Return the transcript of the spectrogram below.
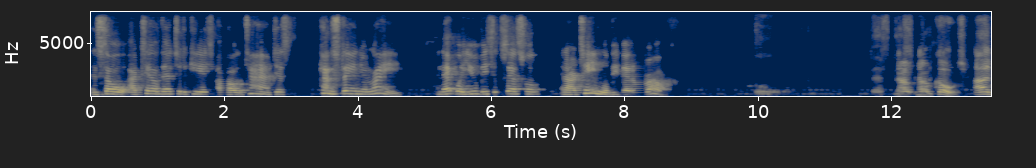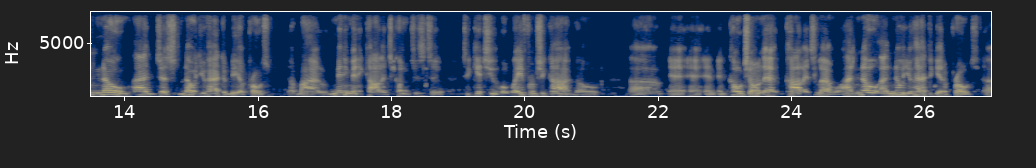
And so I tell that to the kids all the time just kind of stay in your lane. And that way you'll be successful and our team will be better off. Oh, that's, that's... Now, now, coach, I know, I just know you had to be approached by many, many college coaches to to get you away from Chicago uh, and, and, and coach on that college level. I know, I know you had to get approached, uh,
